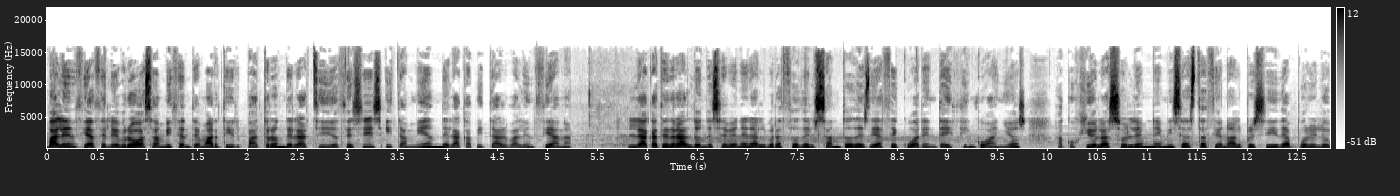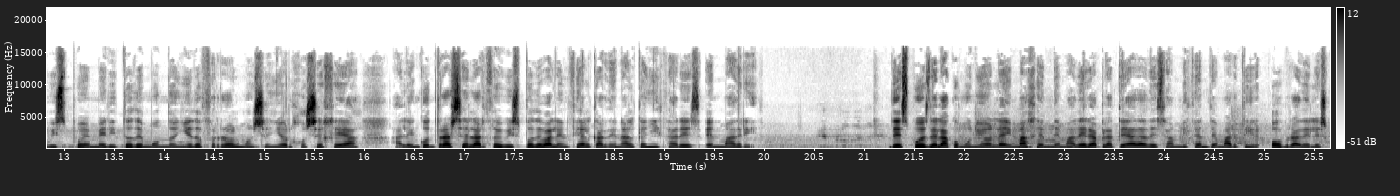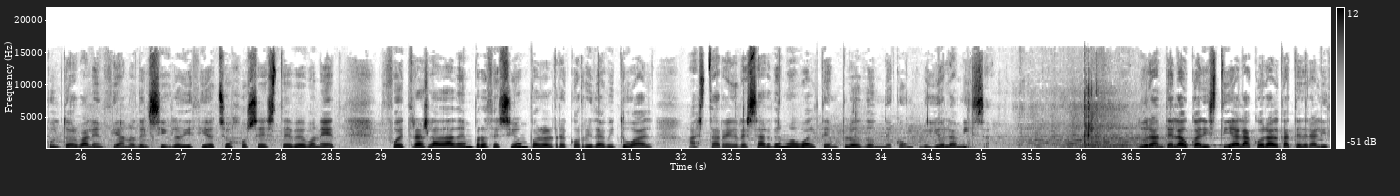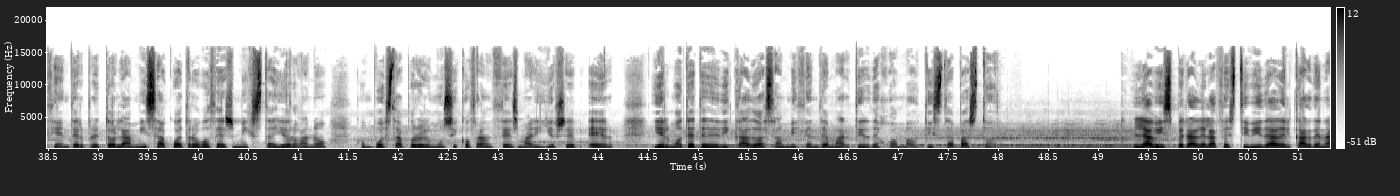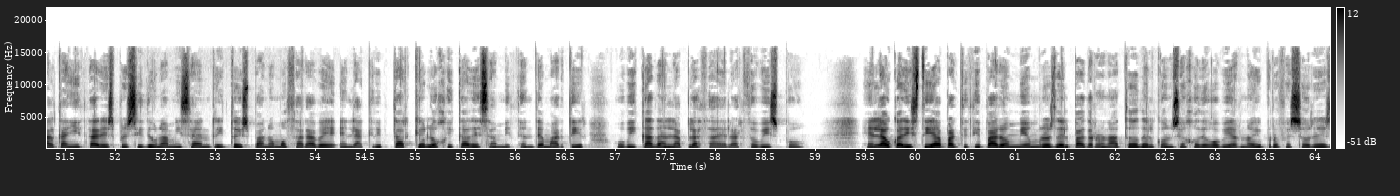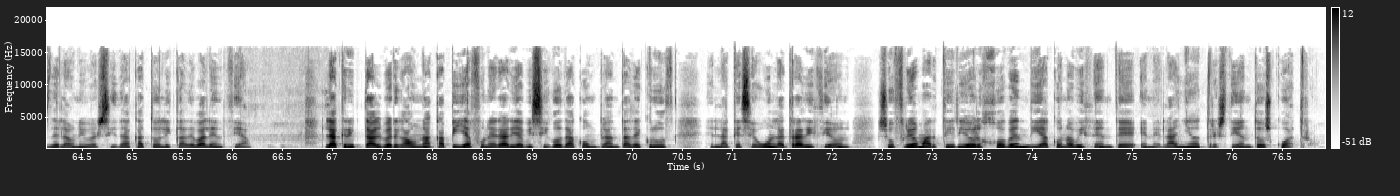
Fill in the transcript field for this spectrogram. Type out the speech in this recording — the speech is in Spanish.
Valencia celebró a San Vicente Mártir, patrón de la archidiócesis y también de la capital valenciana. La catedral, donde se venera el brazo del santo desde hace 45 años, acogió la solemne misa estacional presidida por el obispo emérito de Mondoñedo Ferrol, Monseñor José Gea, al encontrarse el arzobispo de Valencia, el cardenal Cañizares, en Madrid. Después de la comunión, la imagen de madera plateada de San Vicente Mártir, obra del escultor valenciano del siglo XVIII José Esteve Bonet, fue trasladada en procesión por el recorrido habitual hasta regresar de nuevo al templo donde concluyó la misa. Durante la Eucaristía, la coral catedralicia interpretó la misa cuatro voces mixta y órgano, compuesta por el músico francés Marie-Joseph Herb, y el motete dedicado a San Vicente Mártir de Juan Bautista Pastor. La víspera de la festividad, el cardenal Cañizares presidió una misa en rito hispano-mozárabe en la cripta arqueológica de San Vicente Mártir, ubicada en la plaza del arzobispo. En la Eucaristía participaron miembros del patronato, del Consejo de Gobierno y profesores de la Universidad Católica de Valencia. La cripta alberga una capilla funeraria visigoda con planta de cruz en la que, según la tradición, sufrió martirio el joven diácono Vicente en el año 304.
